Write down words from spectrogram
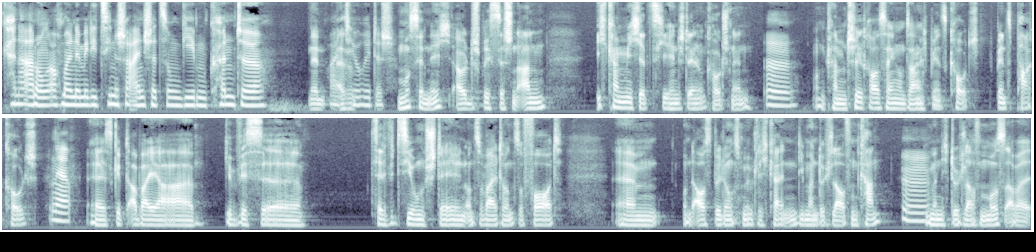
keine Ahnung, auch mal eine medizinische Einschätzung geben könnte. Nee, also theoretisch. Muss ja nicht, aber du sprichst ja schon an. Ich kann mich jetzt hier hinstellen und Coach nennen. Mm. Und kann ein Schild raushängen und sagen, ich bin jetzt Coach. Ich bin jetzt Paar-Coach. Ja. Äh, es gibt aber ja gewisse Zertifizierungsstellen und so weiter und so fort. Ähm, und Ausbildungsmöglichkeiten, die man durchlaufen kann, mhm. die man nicht durchlaufen muss, aber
